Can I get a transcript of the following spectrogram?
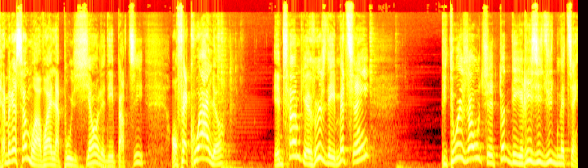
J'aimerais ça, moi, avoir la position des partis. On fait quoi, là? Il me semble qu'il y a juste des médecins, puis tous les autres, c'est tous des résidus de médecins.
